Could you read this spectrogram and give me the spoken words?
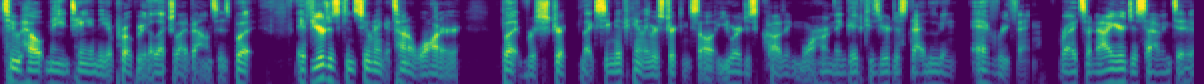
to help maintain the appropriate electrolyte balances. But if you're just consuming a ton of water but restrict like significantly restricting salt, you are just causing more harm than good because you're just diluting everything, right? So now you're just having to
